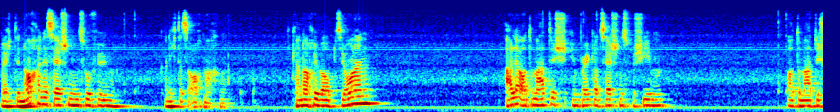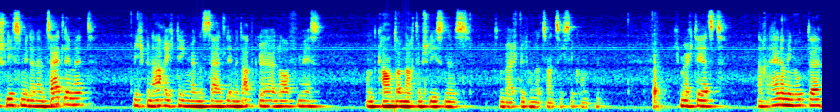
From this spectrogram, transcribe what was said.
möchte noch eine Session hinzufügen, kann ich das auch machen. Kann auch über Optionen alle automatisch in Breakout Sessions verschieben, automatisch schließen mit einem Zeitlimit, mich benachrichtigen, wenn das Zeitlimit abgelaufen ist und Countdown nach dem Schließen ist zum Beispiel 120 Sekunden. Ich möchte jetzt nach einer Minute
